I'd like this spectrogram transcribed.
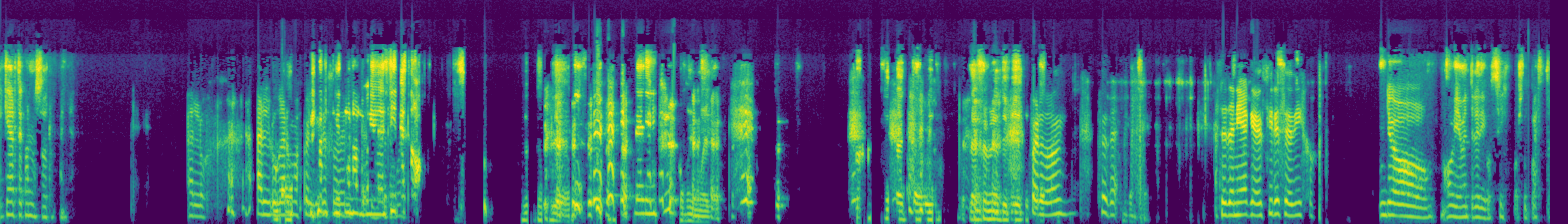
a, quedarte con nosotros mañana. Al, lu- al lugar más peligroso Yo del no le voy a decir Ya, eso. Perdón, se, te- se tenía que decir ese dijo. Yo obviamente le digo, sí, por supuesto.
